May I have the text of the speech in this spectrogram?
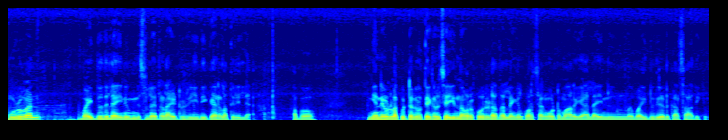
മുഴുവൻ വൈദ്യുതി ലൈനും ഇൻസുലേറ്റഡ് ആയിട്ടൊരു രീതി കേരളത്തിലില്ല. അപ്പോൾ ഇങ്ങനെയുള്ള കുറ്റകൃത്യങ്ങൾ ചെയ്യുന്നവർക്ക് ഒരിടത്തല്ലെങ്കിൽ കുറച്ച് അങ്ങോട്ട് മാറി ആ ലൈനിൽ നിന്ന് വൈദ്യുതി എടുക്കാൻ സാധിക്കും.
